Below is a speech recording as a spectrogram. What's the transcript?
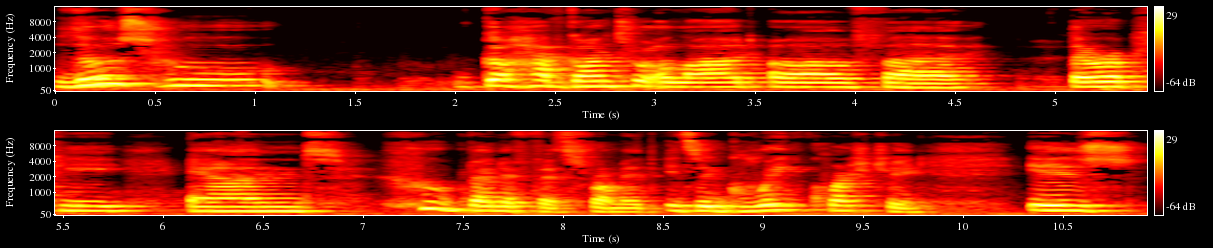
Those who go, have gone through a lot of uh, therapy and who benefits from it? It's a great question is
